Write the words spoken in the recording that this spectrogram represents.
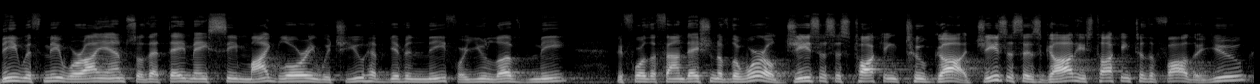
be with me where I am so that they may see my glory which you have given me for you loved me before the foundation of the world. Jesus is talking to God. Jesus is God, He's talking to the Father. You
